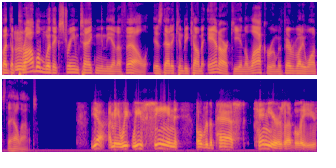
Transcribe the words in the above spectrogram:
But the mm. problem with extreme tanking in the NFL is that it can become anarchy in the locker room if everybody wants the hell out. Yeah, I mean we we've seen over the past ten years, I believe,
